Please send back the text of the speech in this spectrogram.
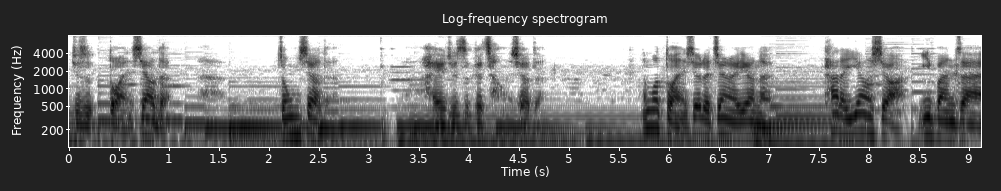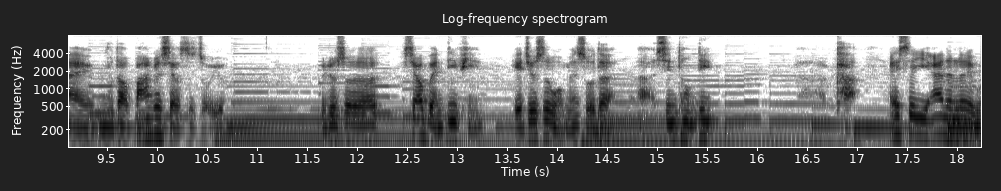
就是短效的啊、中效的，还有就是个长效的。那么短效的降压药呢，它的药效啊一般在五到八个小时左右。比如说硝苯地平，也就是我们说的啊心痛定，啊卡 SEI 的类物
